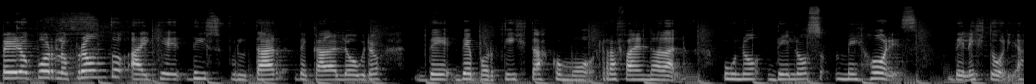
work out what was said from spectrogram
pero por lo pronto hay que disfrutar de cada logro de deportistas como Rafael Nadal, uno de los mejores de la historia.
